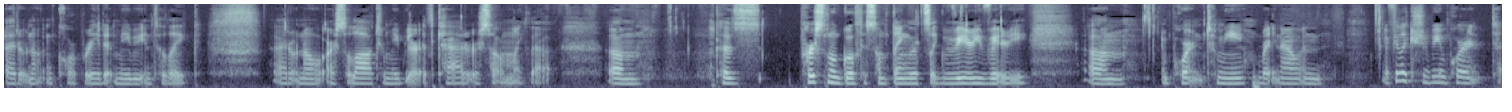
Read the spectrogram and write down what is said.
I don't know, incorporate it maybe into like, I don't know, our salat or maybe our adhkar or something like that. Um, because personal growth is something that's like very, very um, important to me right now, and I feel like it should be important to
